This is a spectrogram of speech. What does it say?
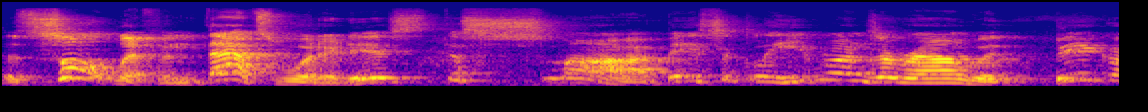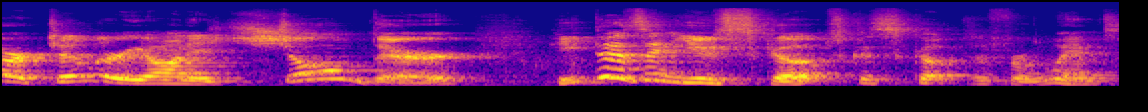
assault weapon. That's what it is. The SMAW. Basically, he runs around with big artillery on his shoulder. He doesn't use scopes, because scopes are for wimps.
